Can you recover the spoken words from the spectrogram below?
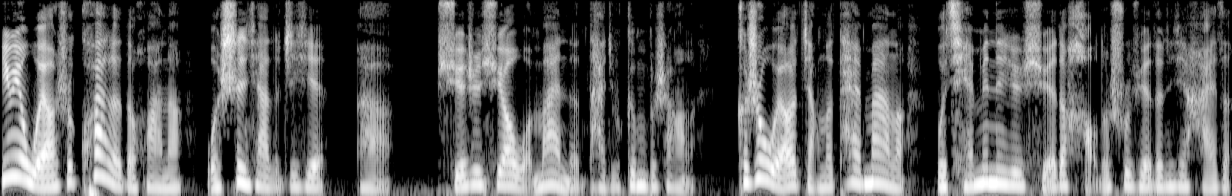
因为我要是快了的话呢，我剩下的这些啊、学生需要我慢的，他就跟不上了。可是我要讲的太慢了，我前面那些学的好的数学的那些孩子，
